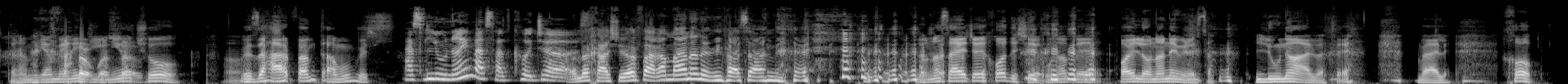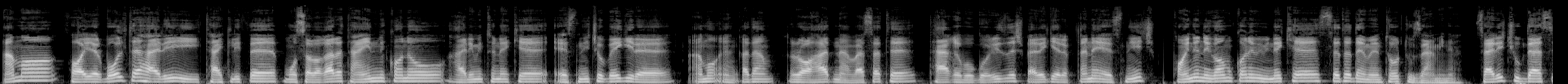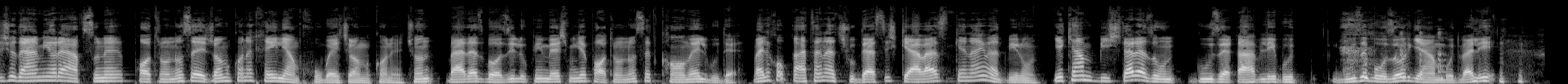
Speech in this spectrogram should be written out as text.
دارم میگم بین جینی و. چو. بذار حرفم تموم بشه. پس لونا این وسط حالا کجاست خشیار فقط منو نمیپسنده. لونا سر جای خودشه. اونا به پای لونا نمی‌رسن. لونا البته. بله. خب اما فایربولت هری تکلیف مسابقه رو تعیین می‌کنه و هری می‌تونه که اسنیچ رو بگیره. اما انقدرم راحت نه وسط تعقیب و گریزش برای گرفتن اسنیچ پایین نگاه می‌کنه می‌بینه که سه تا دمنتور تو زمینه. سریع چوب دستیشو در میاره افسون پاترونوس رو اجرا می‌کنه خیلی هم خوب اجرا می‌کنه. چون بعد از بازی لوپین بهش میگه پاترونوست کامل بوده. ولی خب قطعا از چوب دستیش گوز که نیومد بیرون. یکم بیشتر از اون گوز قبلی بود. گوز بزرگی هم بود ولی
